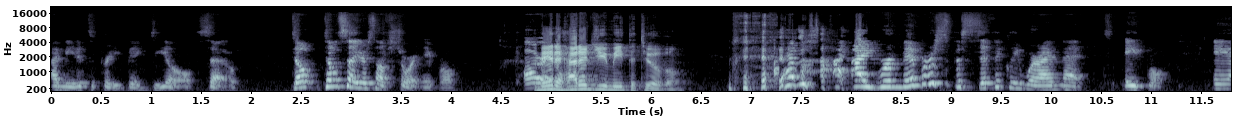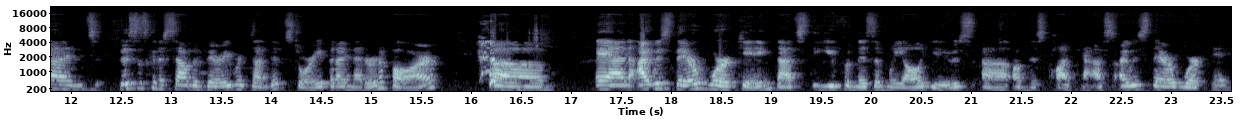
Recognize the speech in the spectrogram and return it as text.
I mean, it's a pretty big deal. So don't don't sell yourself short, April. All Amanda, right. how did you meet the two of them? I, have a, I remember specifically where I met April, and this is going to sound a very redundant story, but I met her in a bar. Um, and I was there working. That's the euphemism we all use uh, on this podcast. I was there working,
